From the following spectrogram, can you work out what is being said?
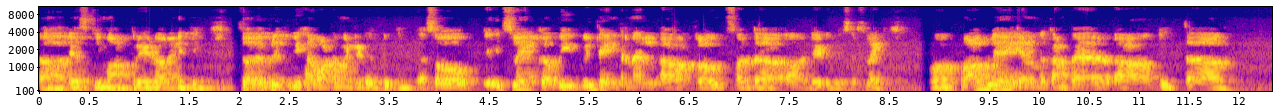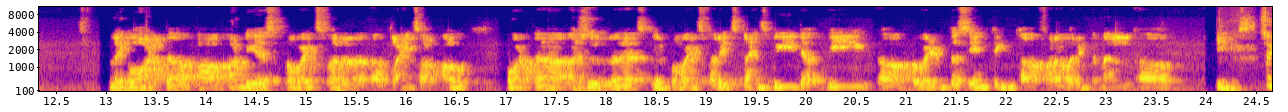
uh, a schema upgrade or anything. So every, we have automated everything. Uh, so it's like uh, we built an internal uh, cloud for the uh, databases. Like uh, probably I can compare with like what RDS provides for clients or how what Azure SQL provides for its clients. We we provide the same thing for our internal teams. So,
